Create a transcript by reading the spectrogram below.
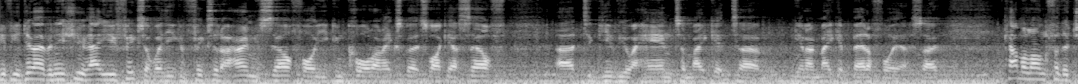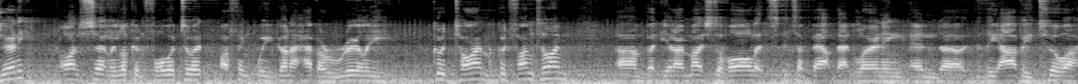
if you do have an issue, how you fix it, whether you can fix it at home yourself or you can call on experts like ourselves uh, to give you a hand to make it um, you know make it better for you. So come along for the journey. I'm certainly looking forward to it. I think we're going to have a really good time, a good fun time. Um, but you know, most of all, it's it's about that learning, and uh, the RV tour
